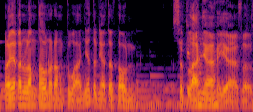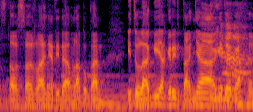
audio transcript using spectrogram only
merayakan ulang tahun orang tuanya, ternyata tahun setelahnya ya setahun setelahnya tidak melakukan itu lagi akhirnya ditanya Iya. gitu kan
